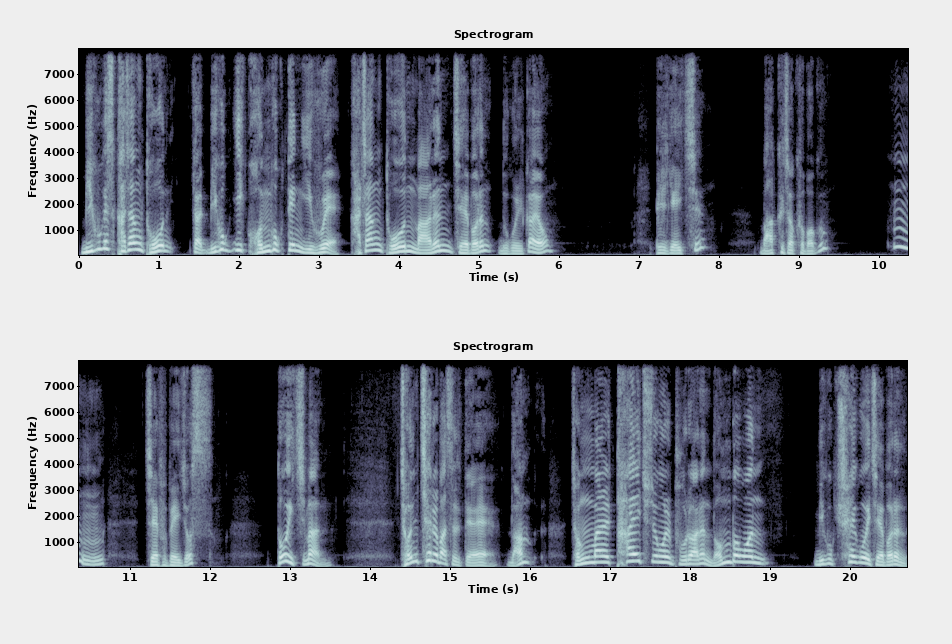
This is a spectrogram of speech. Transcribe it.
미국에서 가장 돈, 그러니까 미국이 건국된 이후에 가장 돈 많은 재벌은 누구일까요? 빌 게이츠? 마크 저크버그? 음, 제프 베이조스? 또 있지만, 전체를 봤을 때, 남, 정말 타의 추종을 불허하는 넘버원 미국 최고의 재벌은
